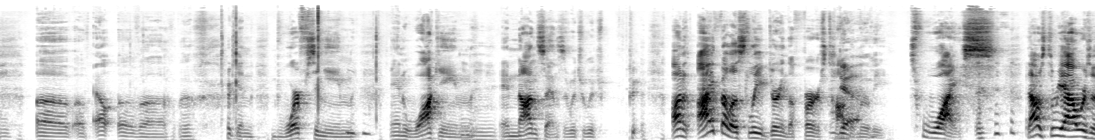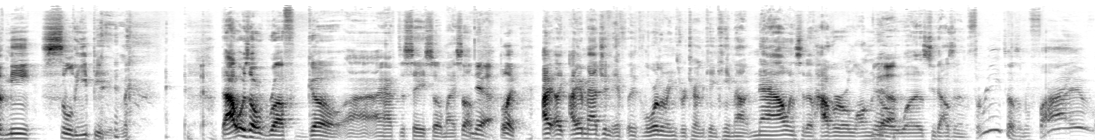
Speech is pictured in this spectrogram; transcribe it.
of of of uh, freaking dwarf singing and walking Mm-hmm. and nonsense, which which on I fell asleep during the first Hobbit Yeah. movie twice. that was three hours of me sleeping. that was a rough go. I I have to say so myself. Yeah. But like, I like, I imagine if, if Lord of the Rings: Return of the King came out now instead of however long ago Yeah. it was, 2003, 2005,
